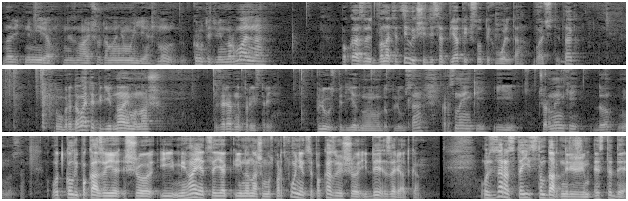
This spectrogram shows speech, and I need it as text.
Навіть не міряв, не знаю, що там на ньому є. Ну, крутить він нормально. Показує 12,65 вольта. Бачите, так? Добре, давайте під'єднаємо наш зарядний пристрій. Плюс під'єднуємо до плюса красненький і чорненький до мінуса. От коли показує, що і мігає, це як і на нашому смартфоні, це показує, що йде зарядка. Ось зараз стоїть стандартний режим STD.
